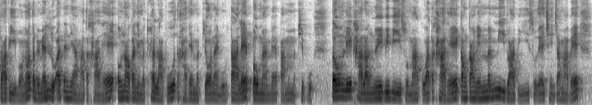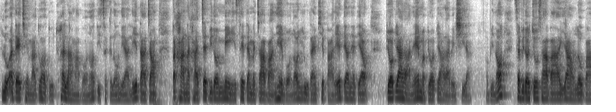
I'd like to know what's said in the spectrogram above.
သွားပြီပေါ့နော်ဒါပေမဲ့လိုအပ်တဲ့နေရာမှာတစ်ခါတည်းအုံနောက်ကနေမထွက်လာဘူးတစ်ခါတည်းမပြောနိုင်ဘူးဒါလည်းပုံမှန်ပဲဘာမှမဖြစ်ဘူး3လေးခါလောက်နှွေပြီးပြီဆိုမှကိုကတစ်ခါတည်းကောင်းကောင်းလေးမမိသွားပြီဆိုတဲ့အချိန်ကျမှပဲလိုအပ်တဲ့အချိန်မှာသူကသူထွက်လာမှာပေါ့နော်ဒီစကလုံးတွေကလေဒါကြောင့်တစ်ခါနှစ်ခါကြက်ပြီးတော့မေ့ရင်စိတ်သက်မကြပါနဲ့ပေါ့နော်လူတိုင်းဖြစ်ပါတယ်တယောက်နဲ့တယောက်ပြောပြတာနဲ့မပြောပြတာပဲရှိတာ ဟုတ်ပြီနော်ဆက်ပြီးတော့စူးစမ်းပါရအောင်လုပ်ပါ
